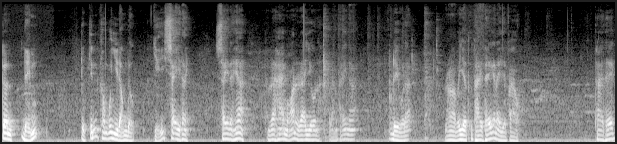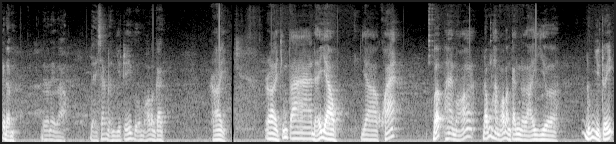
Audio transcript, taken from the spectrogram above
trên điểm trục chính không có di động được, chỉ xây thôi. Xây thôi ha. Thành ra hai mỏ này ra vô nè, các bạn thấy nó đều rồi đó. Rồi, bây giờ tôi thay thế cái này vào thay thế cái đầm đưa này vào, để xác định vị trí của mỏ bằng cân. Rồi rồi chúng ta để vào và khóa, bóp hai mỏ, đóng hai mỏ bằng cân lại vừa đúng vị trí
